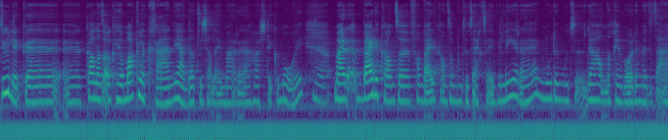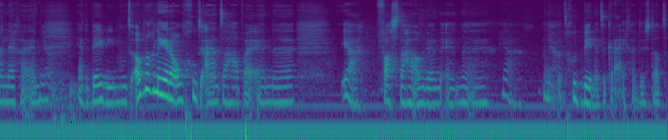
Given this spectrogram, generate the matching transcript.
tuurlijk eh, eh, kan het ook heel makkelijk gaan. Ja, dat is alleen maar eh, hartstikke mooi. Ja. Maar beide kanten, van beide kanten moet het echt even leren. Hè? De moeder moet er handig in worden met het aanleggen. En Ja. ja, de baby moet ook nog leren om goed aan te happen en ja, vast te houden en ja, Ja. het goed binnen te krijgen. Dus dat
